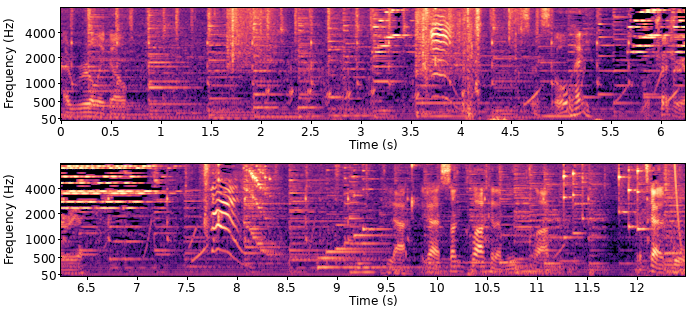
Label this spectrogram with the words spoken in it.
I really don't. Oh, hey, treasure area. Clock. I got a sun clock and a moon clock. That's kind of cool.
